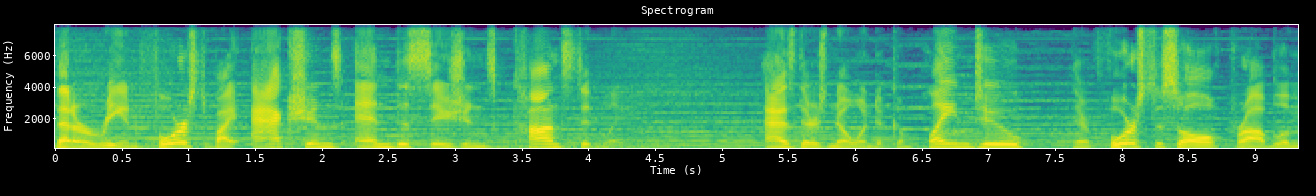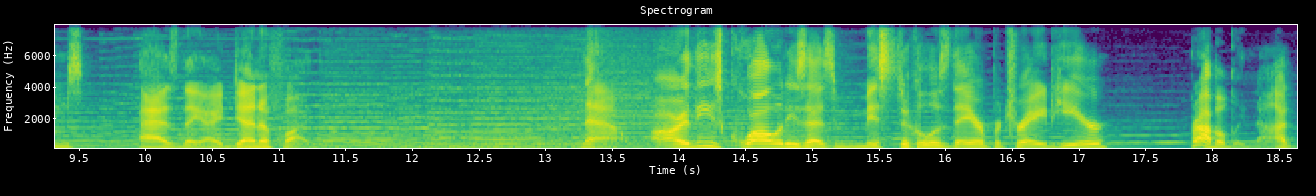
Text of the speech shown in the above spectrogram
that are reinforced by actions and decisions constantly. As there's no one to complain to, they're forced to solve problems as they identify them. Now, are these qualities as mystical as they are portrayed here? Probably not.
